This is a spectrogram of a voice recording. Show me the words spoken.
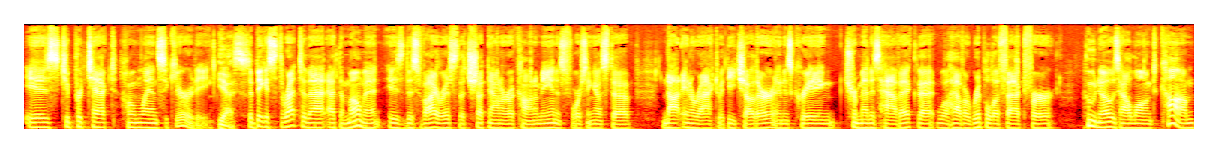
is to protect homeland security. Yes. The biggest threat to that at the moment is this virus that shut down our economy and is forcing us to not interact with each other and is creating tremendous havoc that will have a ripple effect for who knows how long to come.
